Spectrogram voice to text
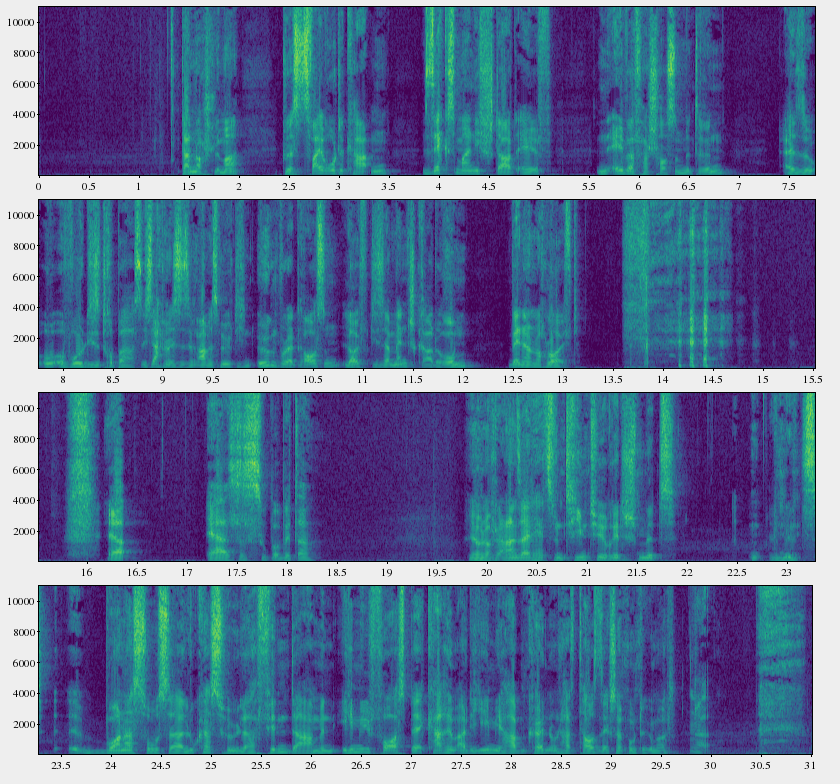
Dann noch schlimmer. Du hast zwei rote Karten, sechsmal nicht Startelf, ein Elber verschossen mit drin. Also, obwohl du diese Truppe hast. Ich sag nur, es ist im Rahmen des Möglichen. Irgendwo da draußen läuft dieser Mensch gerade rum, wenn er noch läuft. Ja. Ja, es ist super bitter. Ja, und auf der anderen Seite hättest du ein Team theoretisch mit, mit äh, Borna Sosa, Lukas Höhler, Finn Dahmen, Emil Forsberg, Karim Adeyemi haben können und hast 1600 Punkte gemacht. Ja.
